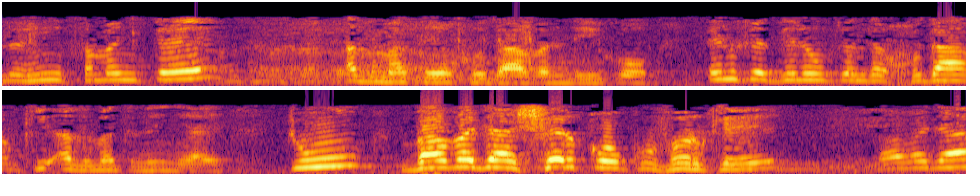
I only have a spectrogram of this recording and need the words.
نہیں سمجھتے عظمت خدا بندی کو۔ ان کے دلوں کے اندر خدا کی عظمت نہیں آئے کیوں؟ باوجہ شرک و کفر کے۔ باوجہ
